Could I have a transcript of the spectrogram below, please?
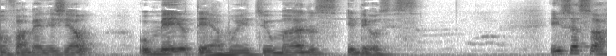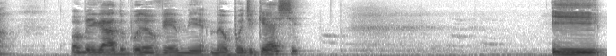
conforme a religião, o meio termo entre humanos e deuses. Isso é só. Obrigado por ouvir meu podcast. E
